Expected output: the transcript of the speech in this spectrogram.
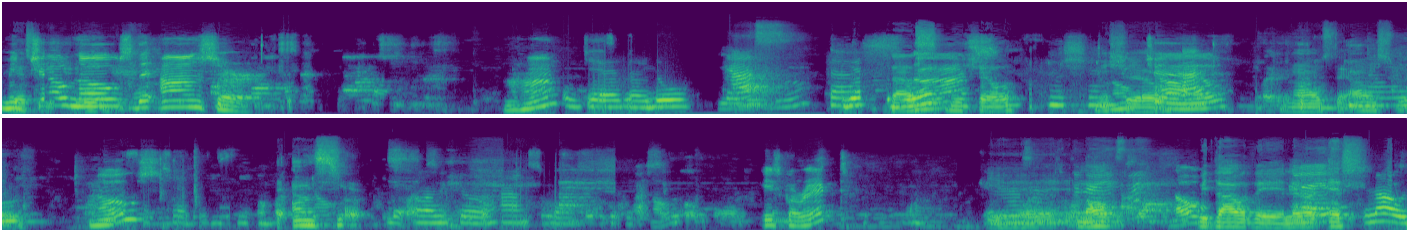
Yes, we Michelle do. knows the answer. Uh-huh. Yes, I do. Does Yes, Does Does Michelle, Michelle. Michelle Michelle knows the answer? knows The answer. the answer. is correct. Yeah. No, No. without the letter S. No,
